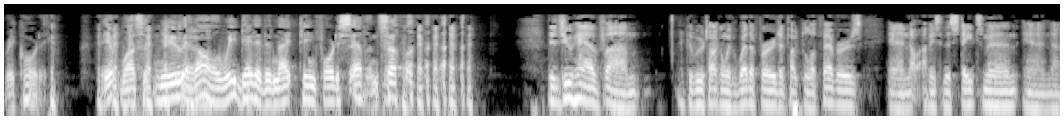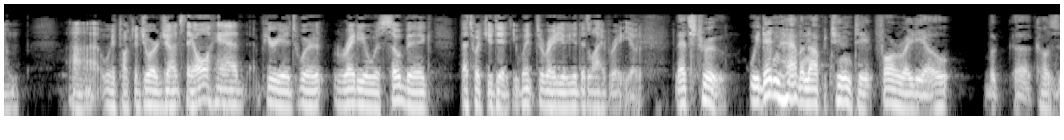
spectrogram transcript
recording. It wasn't new at all. We did it in 1947. So, did you have? Um, because we were talking with Weatherford, I talked to Lefevre's, and obviously the Statesmen, and um, uh, we talked to George Jones. They all had periods where radio was so big. That's what you did. You went to radio. You did live radio. That's true. We didn't have an opportunity for radio because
